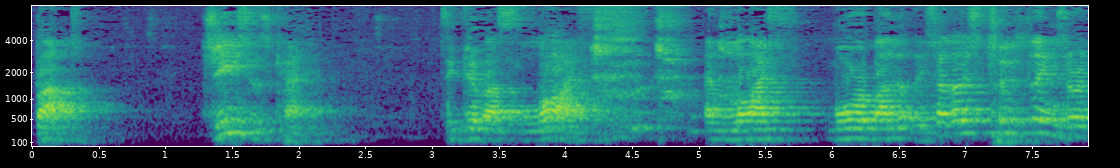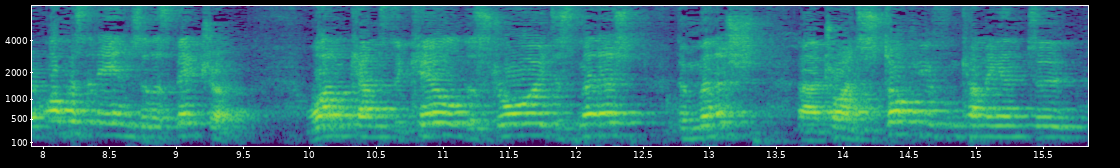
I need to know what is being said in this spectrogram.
But Jesus came to give us life and life more abundantly. So those two things are at opposite ends of the spectrum. One comes to kill, destroy, diminish, diminish, uh, try and stop you from coming into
